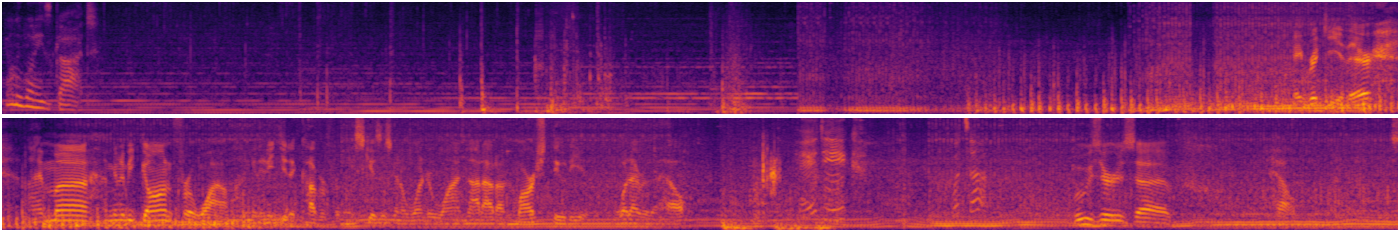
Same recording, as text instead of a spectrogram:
The only one he's got. Hey, Ricky, you there? I'm, uh, I'm gonna be gone for a while. I'm gonna need you to cover for me. Skizzo's gonna wonder why I'm not out on marsh duty or whatever the hell. Hey, Deke. What's up? Boozer's, uh, hell. He's,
